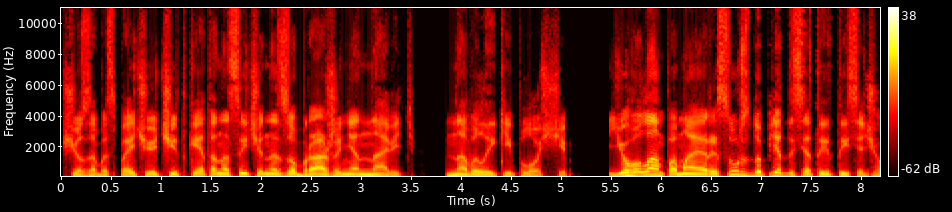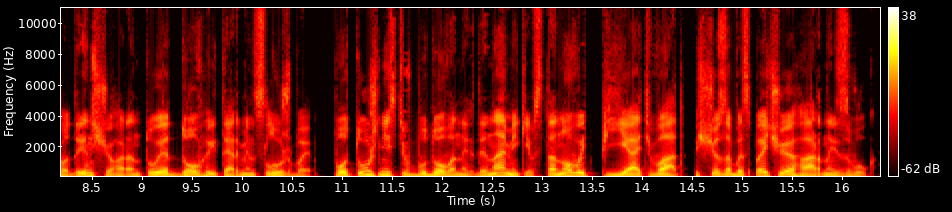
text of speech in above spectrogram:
що забезпечує чітке та насичене зображення навіть на великій площі. Його лампа має ресурс до 50 тисяч годин, що гарантує довгий термін служби. Потужність вбудованих динаміків становить 5 Вт, що забезпечує гарний звук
